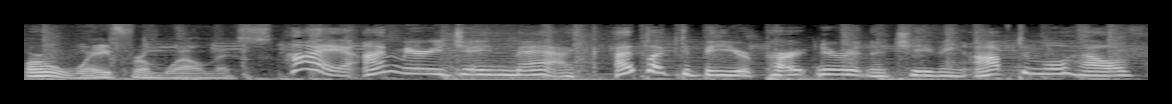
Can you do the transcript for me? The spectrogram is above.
or away from wellness. Hi, I'm Mary Jane Mack. I'd like to be your partner in achieving optimal health.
